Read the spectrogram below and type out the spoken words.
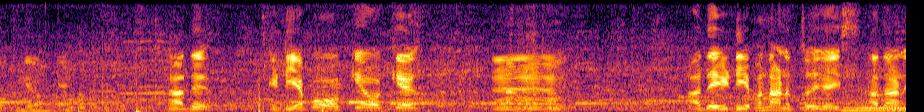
Okay okay. അത് ഇടിയപ്പം ഓക്കെ ഓക്കെ. അതെ ഇടിയപ്പം തണുത്തു ഗൈസ് അതാണ്.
